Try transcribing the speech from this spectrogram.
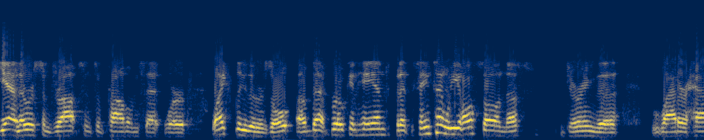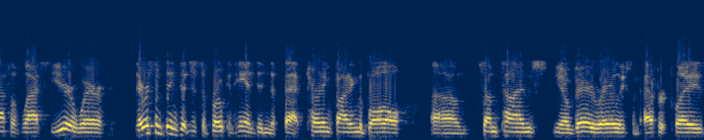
yeah, there were some drops and some problems that were likely the result of that broken hand. But at the same time, we all saw enough during the latter half of last year where there were some things that just a broken hand didn't affect. Turning, finding the ball, um, sometimes, you know, very rarely some effort plays.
